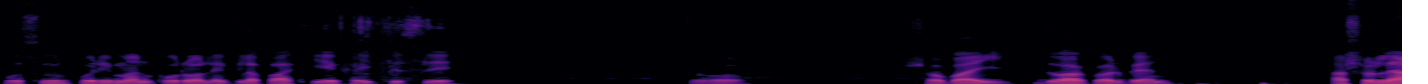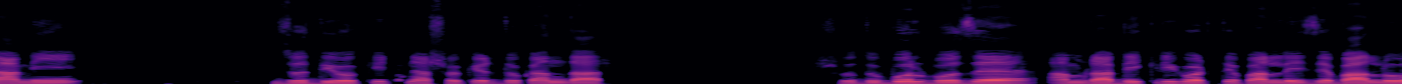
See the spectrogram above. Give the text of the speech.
প্রচুর পরিমাণ পুরল এগুলা পাখিয়ে খাইতেছে। তো সবাই দোয়া করবেন। আসলে আমি যদিও কীটনাশকের দোকানদার, শুধু বলব যে আমরা বিক্রি করতে পারলেই যে ভালো,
